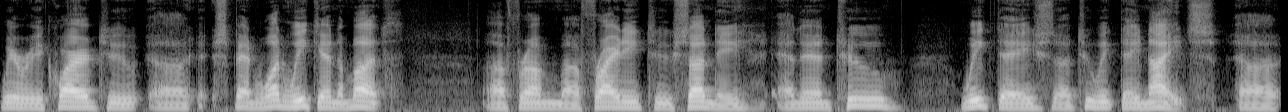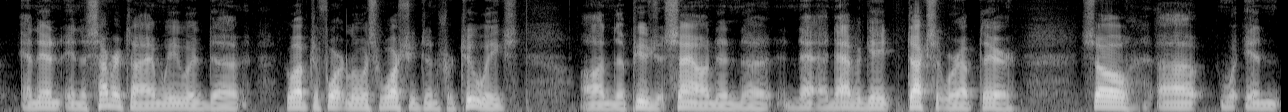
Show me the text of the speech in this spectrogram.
We were required to uh, spend one weekend a month uh, from uh, Friday to Sunday, and then two weekdays, uh, two weekday nights. And then in the summertime, we would go up to Fort Lewis, Washington for two weeks on the Puget Sound and na- navigate ducks that were up there. So in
